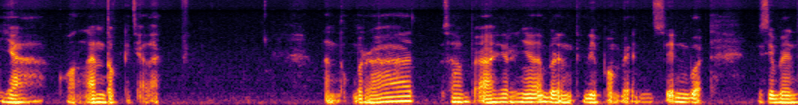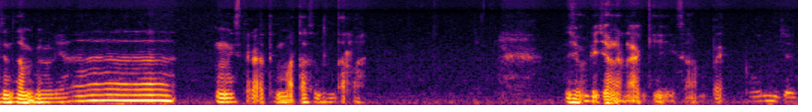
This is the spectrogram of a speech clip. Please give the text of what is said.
Ya, gua ngantuk di jalan. Ngantuk berat sampai akhirnya berhenti di pom bensin buat isi bensin sambil ya istirahatin mata sebentar lah. Udah jalan lagi sampai pun jam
